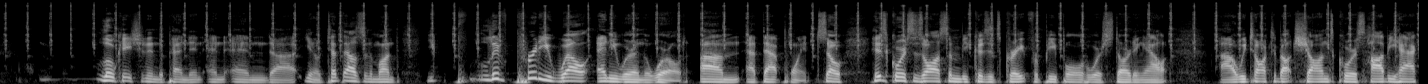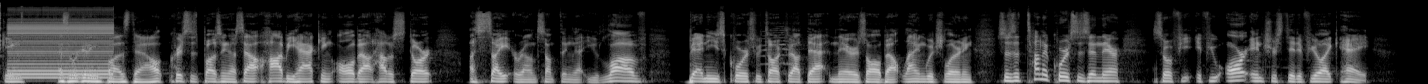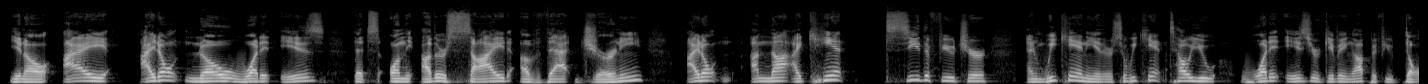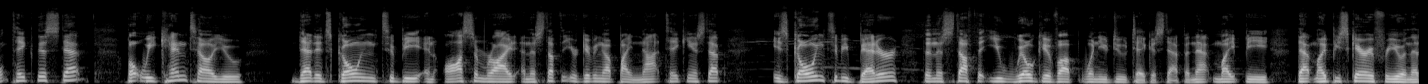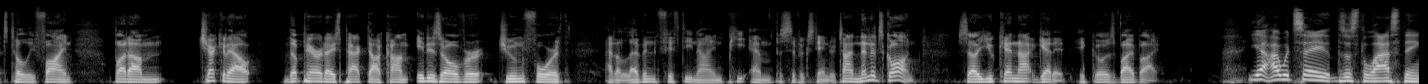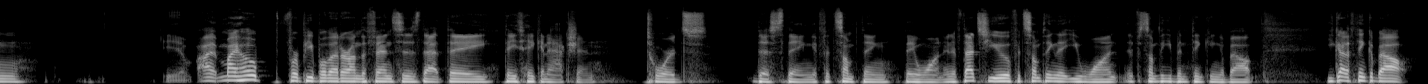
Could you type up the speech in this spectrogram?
location independent and and uh, you know ten thousand a month, you live pretty well anywhere in the world um, at that point. So his course is awesome because it's great for people who are starting out. Uh, we talked about Sean's course, hobby hacking. As we're getting buzzed out, Chris is buzzing us out. Hobby hacking, all about how to start a site around something that you love. Benny's course, we talked about that, and there is all about language learning. So there's a ton of courses in there. So if you if you are interested, if you're like, hey, you know, I I don't know what it is that's on the other side of that journey. I don't, I'm not, I can't see the future and we can't either. So we can't tell you what it is you're giving up if you don't take this step, but we can tell you that it's going to be an awesome ride and the stuff that you're giving up by not taking a step is going to be better than the stuff that you will give up when you do take a step and that might be that might be scary for you and that's totally fine but um check it out theparadisepack.com. It is over June 4th at 11:59 p.m. Pacific Standard Time. Then it's gone. So you cannot get it. It goes bye-bye. Yeah, I would say just the last thing I, my hope for people that are on the fence is that they they take an action towards this thing if it's something they want. And if that's you, if it's something that you want, if it's something you've been thinking about, you got to think about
